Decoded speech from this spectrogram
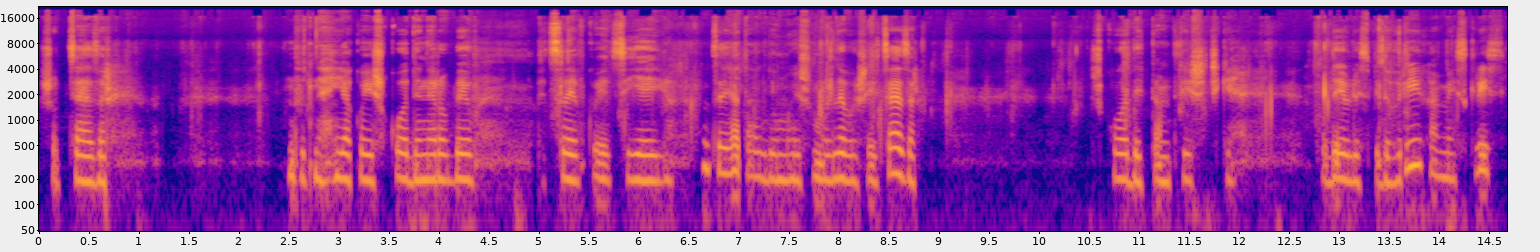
щоб Цезар тут ніякої шкоди не робив під сливкою цією. Ну, Це я так думаю, що можливо ще й Цезар шкодить там трішечки. Подивлюсь під горіхами і скрізь.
